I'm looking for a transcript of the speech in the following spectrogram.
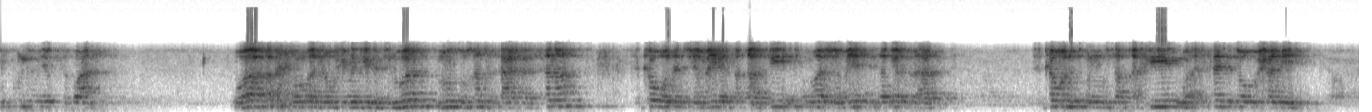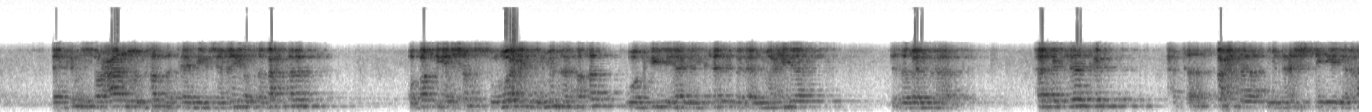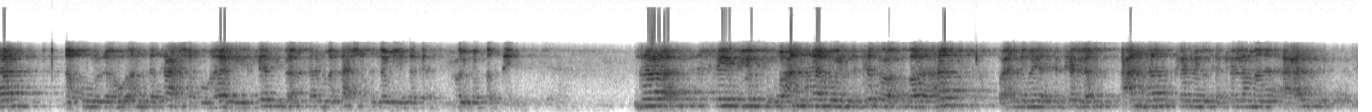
لكل من يكتب عنها وأذكر أنه في مدينة الورد منذ 15 سنة تكونت جمعية ثقافية اسمها جمعية تدابير الأرض. تكونت من مثقفين وأساتذة ومحامين لكن سرعان ما انفضت هذه الجمعية وتبحثت وبقي شخص واحد منها فقط وكيل هذه الكاتبة الألمانية إيزابيل الأرض. هذا الكاتب حتى أصبحنا من عشقه لها نقول له أنت تعشق هذه الكاتبة أكثر ما تعشق زوجتك اسمحوا بالتصديق فالسيد يكتب عنها ويتتبع أخبارها وعندما يتكلم عنها كان يتكلم أنا أعز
